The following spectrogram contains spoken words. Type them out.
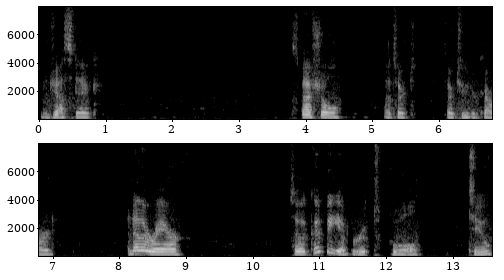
majestic, special, that's our, our tutor card, another rare, so it could be a brute pool too.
